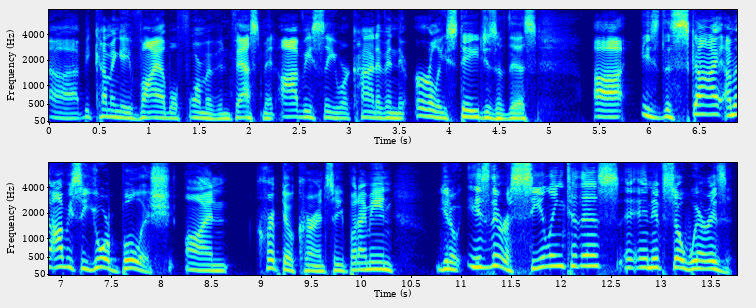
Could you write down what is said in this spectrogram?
uh, becoming a viable form of investment. Obviously, we're kind of in the early stages of this. Uh, is the sky? I mean, obviously, you're bullish on cryptocurrency, but I mean, you know, is there a ceiling to this? And if so, where is it?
